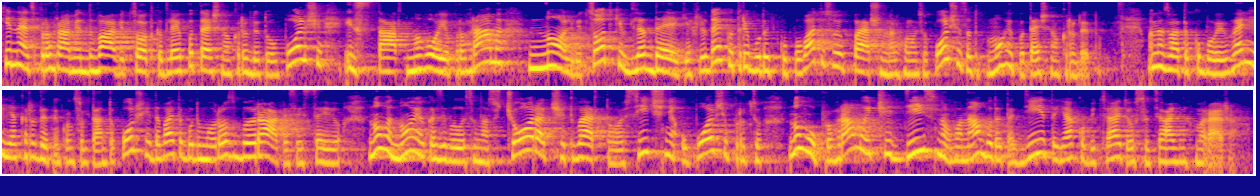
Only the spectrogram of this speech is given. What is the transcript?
Кінець програмі 2% для іпотечного кредиту у Польщі і старт нової програми 0% для деяких людей, котрі будуть купувати свою першу нерухомість у Польщі за допомогою іпотечного кредиту. Мене звати Кубова Євгенія, я кредитний консультант у Польщі. І давайте будемо розбиратися з цією новиною, яка з'явилася у нас вчора, 4 січня у Польщі, про цю нову програму і чи дійсно вона буде так діяти, як обіцяють у соціальних мережах.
